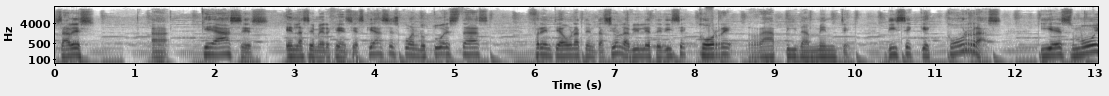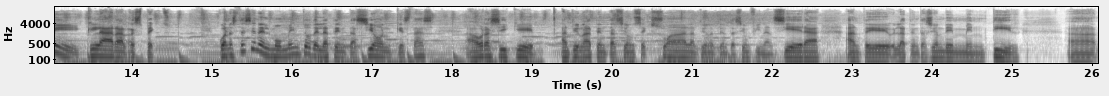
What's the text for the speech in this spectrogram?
¿Sabes? Ah, ¿Qué haces en las emergencias? ¿Qué haces cuando tú estás frente a una tentación? La Biblia te dice, corre rápidamente. Dice que corras y es muy clara al respecto. Cuando estés en el momento de la tentación, que estás ahora sí que ante una tentación sexual, ante una tentación financiera, ante la tentación de mentir, ah,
